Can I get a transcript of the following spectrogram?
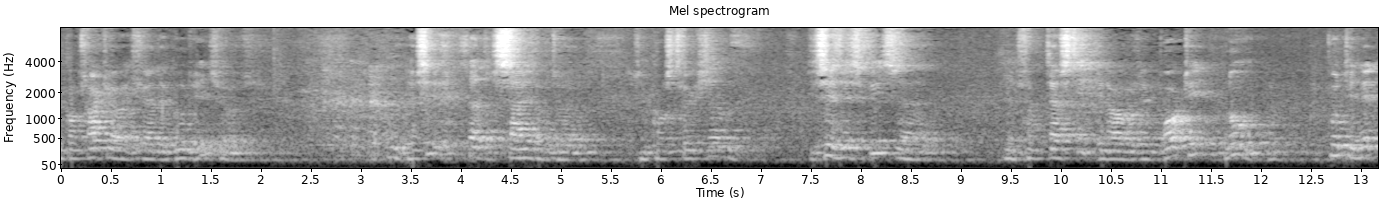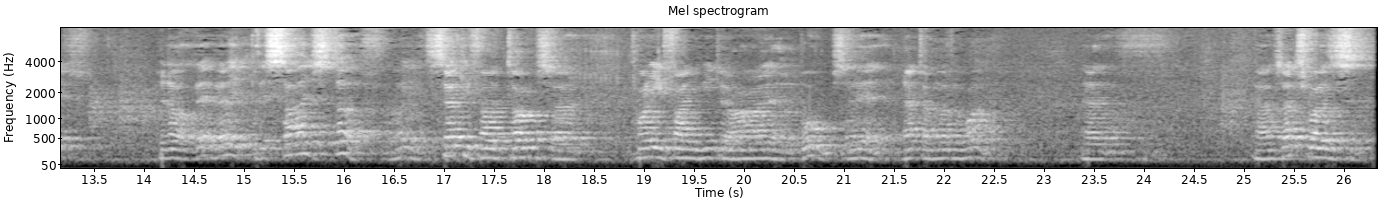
the contractor if he had a good insurance. you see that the size of the, the construction. You see this piece, uh, fantastic. You know, they brought it, no, put in it you know, very, very precise stuff. Right? 35 tons, uh, 25 meter high uh, boom, say, that's another one. Uh, uh, that was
